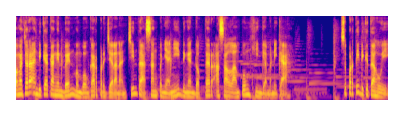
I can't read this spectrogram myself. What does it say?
Pengacara Andika Kangen Band membongkar perjalanan cinta sang penyanyi dengan dokter asal Lampung hingga menikah. Seperti diketahui,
